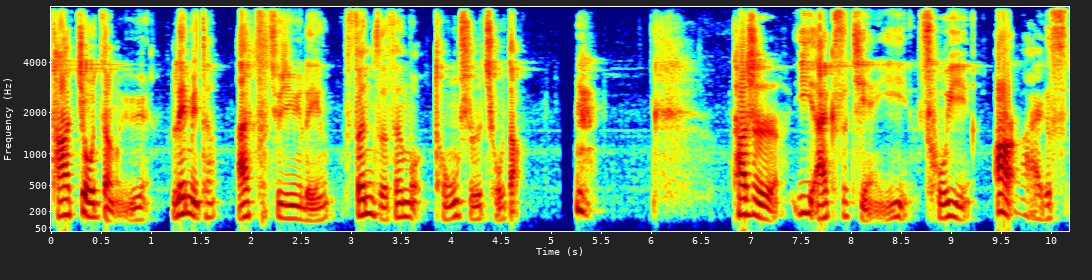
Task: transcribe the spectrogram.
它就等于 limit x 趋近于零，分子分母同时求导，它是 e(x) 减一除以二 x。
